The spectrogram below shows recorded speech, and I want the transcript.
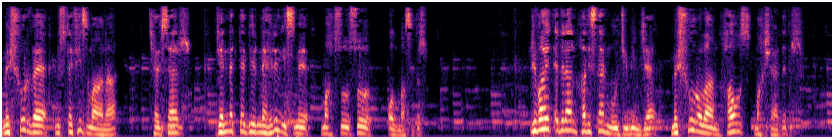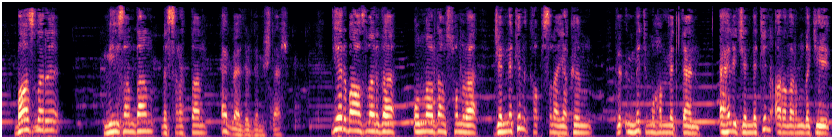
meşhur ve müstefiz mana, Kevser, cennette bir nehrin ismi mahsusu olmasıdır. Rivayet edilen hadisler mucibince meşhur olan havuz mahşerdedir. Bazıları mizandan ve sırattan evveldir demişler. Diğer bazıları da onlardan sonra cennetin kapısına yakın ve ümmet Muhammed'den ehli cennetin aralarındaki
